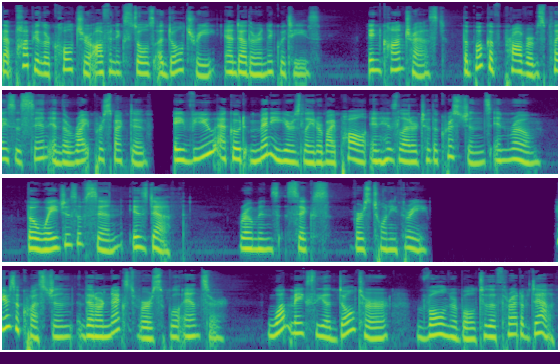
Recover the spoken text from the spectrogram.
that popular culture often extols adultery and other iniquities. In contrast, the book of Proverbs places sin in the right perspective, a view echoed many years later by Paul in his letter to the Christians in Rome. The wages of sin is death. Romans 6, verse 23. Here's a question that our next verse will answer What makes the adulterer vulnerable to the threat of death?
